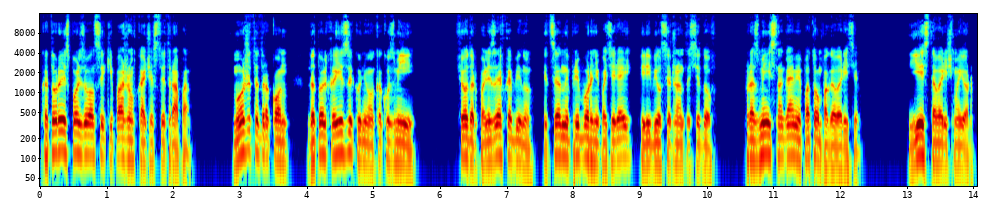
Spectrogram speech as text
который использовался экипажем в качестве трапа. «Может и дракон, да только язык у него, как у змеи». «Федор, полезай в кабину и ценный прибор не потеряй», — перебил сержант Седов. «Про змей с ногами потом поговорите». «Есть, товарищ майор».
